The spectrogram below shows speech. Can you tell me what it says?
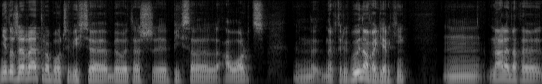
nie to, że retro, bo oczywiście były też y, Pixel Awards, y, na, których były nowe gierki, no ale na te,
